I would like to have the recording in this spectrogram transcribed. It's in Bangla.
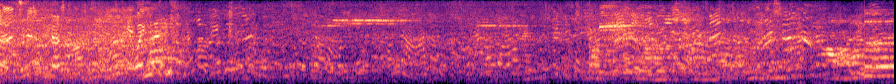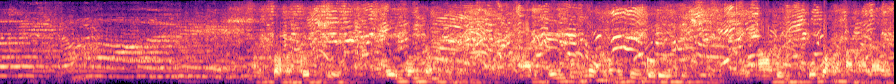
করছে এই পুণ্যভূমি আর এই পুণ্যভূমিতেই গড়ে উঠেছে আমাদের উপাসনালয়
